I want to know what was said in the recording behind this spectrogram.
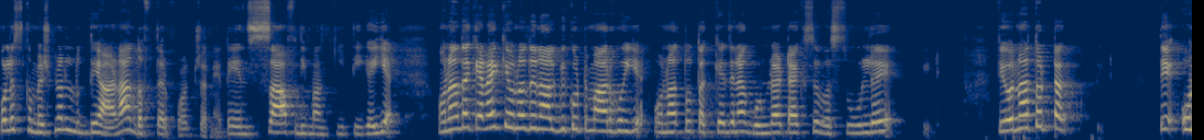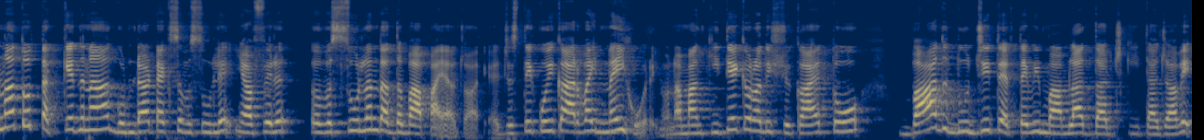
ਪੁਲਿਸ ਕਮਿਸ਼ਨਰ ਲੁਧਿਆਣਾ ਦਫ਼ਤਰ ਪਹੁੰਚੇ ਨੇ ਤੇ ਇਨਸਾਫ ਦੀ ਮੰਗ ਕੀਤੀ ਗਈ ਹੈ। ਉਹਨਾਂ ਦਾ ਕਹਿਣਾ ਹੈ ਕਿ ਉਹਨਾਂ ਦੇ ਨਾਲ ਵੀ ਕੁੱਟਮਾਰ ਹੋਈ ਹੈ। ਉਹਨਾਂ ਤੋਂ ਧੱਕੇ ਦੇ ਨਾਲ ਗੁੰਡਾ ਟੈਕਸ ਵਸੂਲੇ ਤੇ ਉਹਨਾਂ ਤੋਂ ਤੇ ਉਹਨਾਂ ਤੋਂ ਧੱਕੇ ਦੇ ਨਾਲ ਗੁੰਡਾ ਟੈਕਸ ਵਸੂਲੇ ਜਾਂ ਫਿਰ ਵਸੂਲਣ ਦਾ ਦਬਾਅ ਪਾਇਆ ਜਾ ਰਿਹਾ ਹੈ, ਜਿਸ ਤੇ ਕੋਈ ਕਾਰਵਾਈ ਨਹੀਂ ਹੋ ਰਹੀ। ਉਹਨਾਂ ਮੰਗ ਕੀਤੀ ਹੈ ਕਿ ਉਹਨਾਂ ਦੀ ਸ਼ਿਕਾਇਤ ਤੋਂ ਬਾਅਦ ਦੂਜੀ ਧਿਰ ਤੇ ਵੀ ਮਾਮਲਾ ਦਰਜ ਕੀਤਾ ਜਾਵੇ।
